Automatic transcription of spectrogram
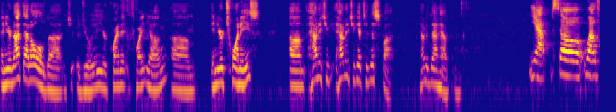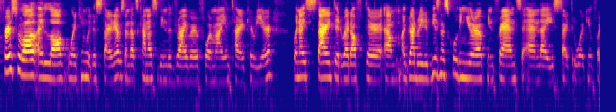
and you're not that old, uh, Giulia. You're quite quite young, um, in your twenties. Um, how did you how did you get to this spot? How did that happen? Yeah. So, well, first of all, I love working with the startups, and that's kind of been the driver for my entire career. When I started right after um, I graduated business school in Europe, in France, and I started working for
